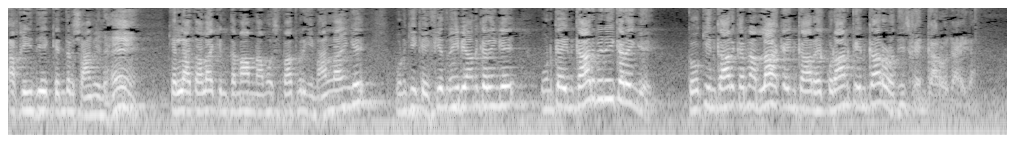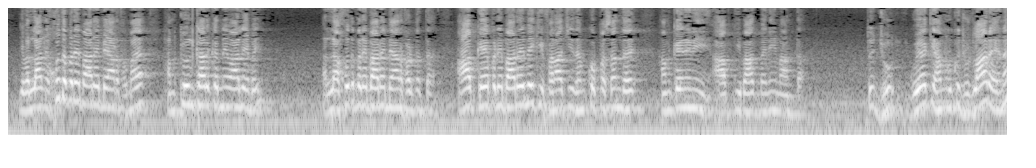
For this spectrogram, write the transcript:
عقیدے کے اندر شامل ہیں کہ اللہ تعالیٰ کے ان تمام ناموں سے بات پر ایمان لائیں گے، ان کی کیفیت نہیں بیان کریں گے، ان کا انکار بھی نہیں کریں گے۔ کیونکہ انکار کرنا اللہ کا انکار ہے، قرآن کا انکار اور حدیث کا انکار ہو جائے گا۔ جب اللہ نے خود اپنے بارے میں بیان فرمایا، ہم کیوں انکار کرنے والے ہیں بھائی؟ اللہ خود اپنے بارے میں بیان فرماتا آپ کہے اپنے بارے میں کہ فلاں چیز ہم کو پسند ہے، ہم کہنے نہیں آپ کی بات میں نہیں مانتا۔ تو گویا کہ ہم ان کو جھٹلا رہے ہیں نا۔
